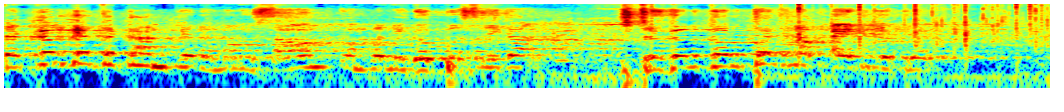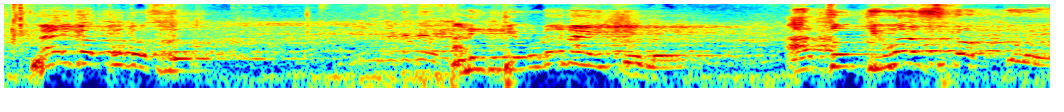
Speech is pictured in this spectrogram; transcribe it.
टक्कर त्याचं काम केलं म्हणून सावंत कंपनी गप्प बसली का? स्ट्रगल करतोय ना फाईट देतोय नाही गप्प बसलो. आणि केलं आज जो दिवस बघतोय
